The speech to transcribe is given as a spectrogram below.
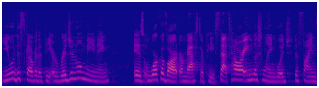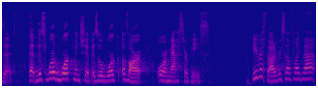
you would discover that the original meaning is work of art or masterpiece. That's how our English language defines it. That this word workmanship is a work of art or a masterpiece. Have you ever thought of yourself like that?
